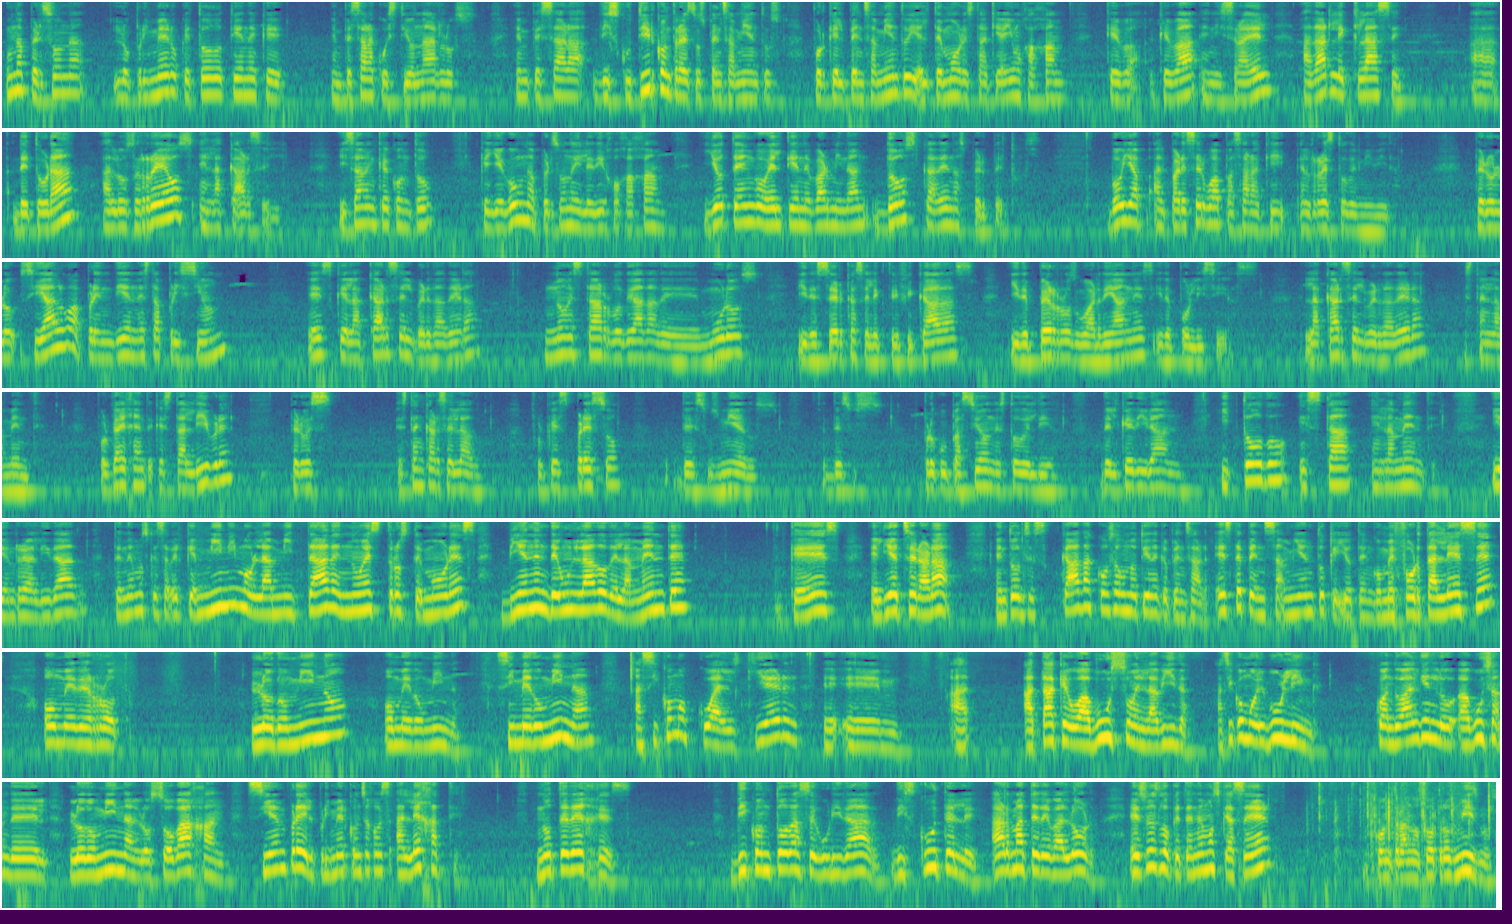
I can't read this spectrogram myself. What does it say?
una persona lo primero que todo tiene que empezar a cuestionarlos, empezar a discutir contra estos pensamientos, porque el pensamiento y el temor está aquí. Hay un jajam que va, que va en Israel a darle clase de Torah a los reos en la cárcel. ¿Y saben qué contó? Que llegó una persona y le dijo, jajam, yo tengo, él tiene Barminan, dos cadenas perpetuas. Voy a, al parecer voy a pasar aquí el resto de mi vida. Pero lo, si algo aprendí en esta prisión es que la cárcel verdadera no está rodeada de muros y de cercas electrificadas y de perros guardianes y de policías. La cárcel verdadera está en la mente. Porque hay gente que está libre, pero es, está encarcelado. Porque es preso de sus miedos, de sus preocupaciones todo el día, del qué dirán. Y todo está en la mente. Y en realidad tenemos que saber que mínimo la mitad de nuestros temores vienen de un lado de la mente que es el Yetzer Entonces, cada cosa uno tiene que pensar, este pensamiento que yo tengo, ¿me fortalece o me derrota? ¿Lo domino o me domina? Si me domina, así como cualquier eh, eh, ataque o abuso en la vida, así como el bullying, cuando alguien lo abusan de él, lo dominan, lo sobajan, siempre el primer consejo es aléjate, no te dejes. Di con toda seguridad, discútele, ármate de valor. Eso es lo que tenemos que hacer contra nosotros mismos.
